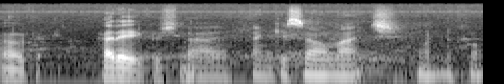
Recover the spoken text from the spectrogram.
Okay. Hare Krishna. Uh, thank you so much. Wonderful.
